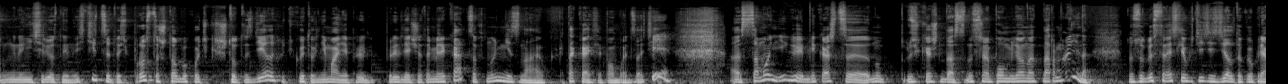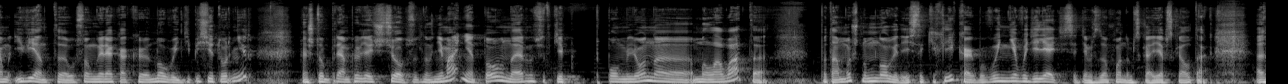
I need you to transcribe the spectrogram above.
несерьезные инвестиции, то есть просто чтобы хоть что-то сделать, хоть какое-то внимание привлечь от американцев, ну не знаю, как такая себе, по-моему, затея. А с самой лигой, мне кажется, ну, конечно, да, с одной стороны, полмиллиона это нормально, но с другой стороны, если вы хотите сделать такой прям ивент, условно говоря, как новый DPC турнир, чтобы прям привлечь все абсолютно внимание, то, наверное, все-таки полмиллиона маловато, потому что ну, много есть таких лиг, как бы вы не выделяетесь этим призовым фондом, я бы сказал так. А,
